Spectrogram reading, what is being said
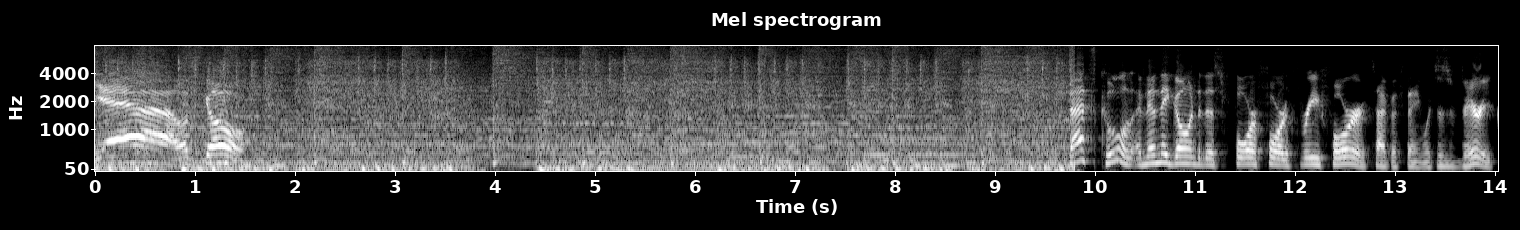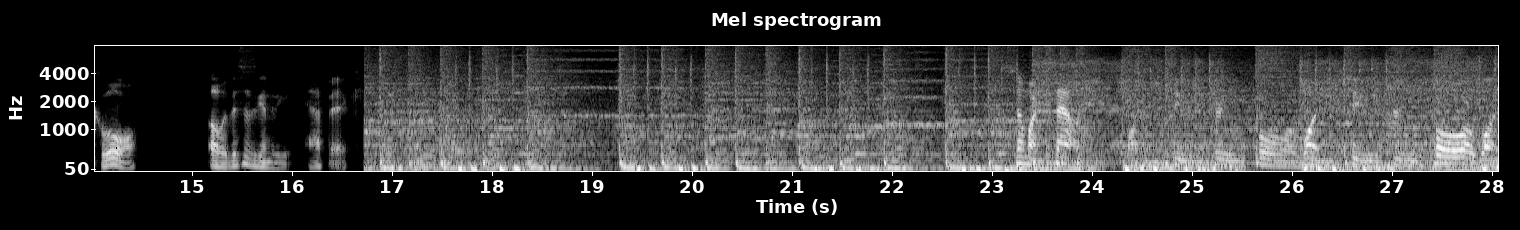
Yeah, let's go. Cool. And then they go into this four four three four type of thing, which is very cool. Oh, this is going to be epic. So much sound. One, two, three, four. One, two, three, four. One,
